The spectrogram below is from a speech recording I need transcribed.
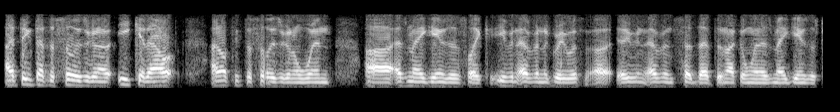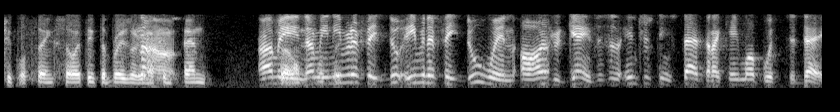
I think that the Phillies are going to eke it out. I don't think the Phillies are going to win uh, as many games as like even Evan agree with. Uh, even Evan said that they're not going to win as many games as people think. So I think the Braves are going to No. contend. I mean, So- I mean, even if they do, even if they do win a hundred games, this is an interesting stat that I came up with today.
